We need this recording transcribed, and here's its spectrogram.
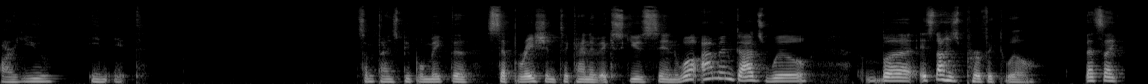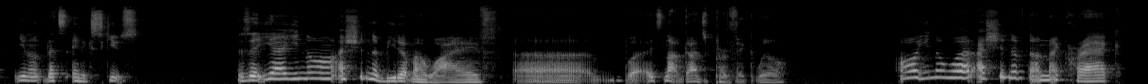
Are you in it? Sometimes people make the separation to kind of excuse sin. Well, I'm in God's will, but it's not his perfect will. That's like, you know, that's an excuse. They say, yeah, you know, I shouldn't have beat up my wife, uh, but it's not God's perfect will. Oh, you know what? I shouldn't have done my crack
